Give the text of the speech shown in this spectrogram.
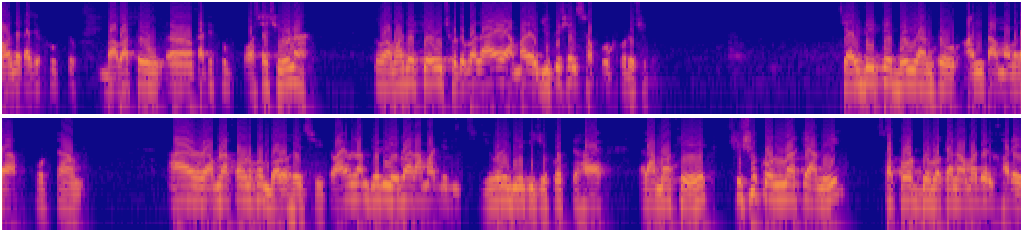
আমাদের কাছে খুব তো বাবা তো কাছে খুব পয়সা ছিল না, তো আমাদের কেউ ছোটবেলায় আমার এডুকেশন সাপোর্ট করেছিল। চ্যারিটিতে বই আনতো, আনতাম, আমরা পড়তাম, আর আমরা কোনো রকম বড় হয়েছি। তো আমি বললাম, যদি এবার আমার যদি জীবনে যদি কিছু করতে হয় আমাকে, শিশু কন্যাকে আমি সাপোর্ট দেবো কেন আমাদের ঘরে,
